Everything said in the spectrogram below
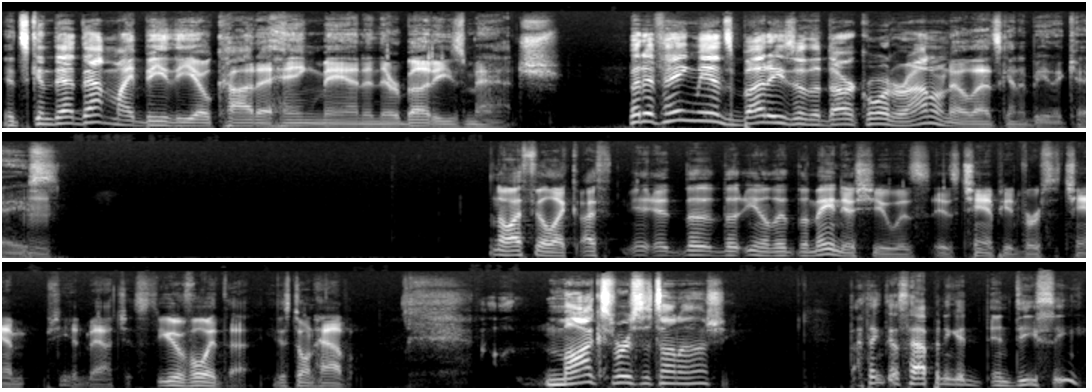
it's gonna that that might be the Okada Hangman and their buddies match. But if Hangman's buddies are the Dark Order, I don't know that's gonna be the case. Hmm. No, I feel like I it, the the you know the, the main issue is is champion versus champion matches. You avoid that. You just don't have them. Mox versus Tanahashi. I think that's happening in, in DC.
